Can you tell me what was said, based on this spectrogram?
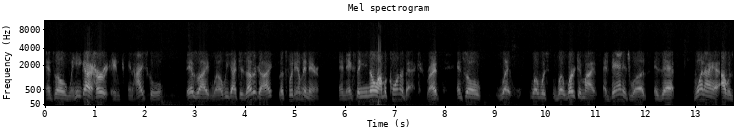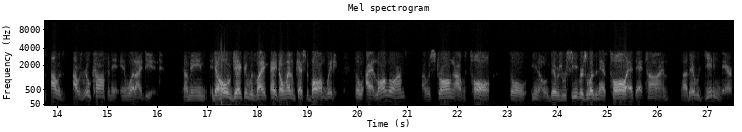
and so when he got hurt in in high school, they was like, well, we got this other guy, let's put him in there. And next thing you know, I'm a cornerback, right? And so what what was what worked in my advantage was is that one I had, I was I was I was real confident in what I did. I mean, the whole objective was like, hey, don't let them catch the ball. I'm with it. So I had long arms. I was strong. I was tall. So you know, there was receivers wasn't as tall at that time. Uh, they were getting there,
